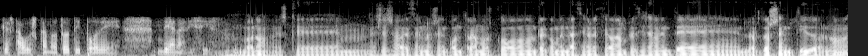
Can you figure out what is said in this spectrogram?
que está buscando otro tipo de, de análisis. Bueno, es que mm, es eso, a veces nos encontramos con recomendaciones que van precisamente en los dos sentidos, ¿no?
